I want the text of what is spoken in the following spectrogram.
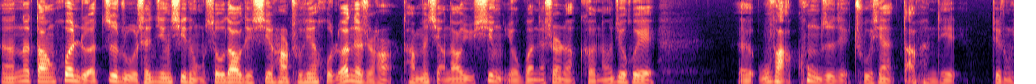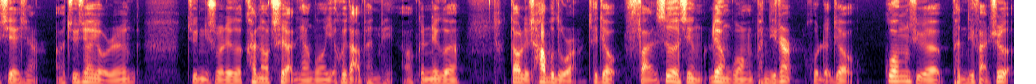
嗯，那当患者自主神经系统收到的信号出现混乱的时候，他们想到与性有关的事儿呢，可能就会呃无法控制的出现打喷嚏这种现象啊。就像有人就你说这个看到刺眼的阳光也会打喷嚏啊，跟这个道理差不多，这叫反射性亮光喷嚏症，或者叫光学喷嚏反射。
